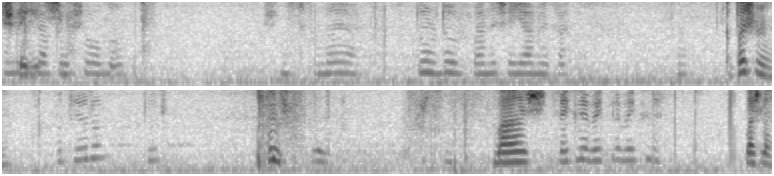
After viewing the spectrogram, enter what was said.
Şuraya bir geçeyim. bir şey oldu. Şunu sıfırla ya. Dur dur bende şey gelmedi. Ha, Kapa şunu. Kapatıyorum. Dur. Hı. Baş. Bekle bekle bekle. Başla.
